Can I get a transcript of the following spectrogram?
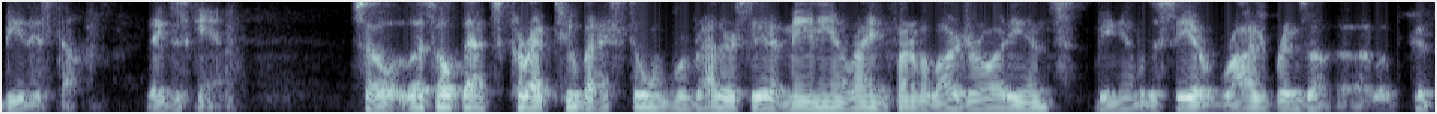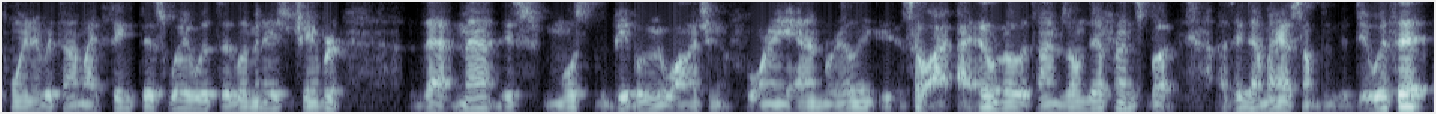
be this dumb. They just can't. So let's hope that's correct too. But I still would rather see it at Mania, right, in front of a larger audience, being able to see it. Raj brings up a good point every time I think this way with the Elimination Chamber. That Matt is most of the people gonna be watching at 4 a.m. Really, so I, I don't know the time zone difference, but I think that might have something to do with it.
